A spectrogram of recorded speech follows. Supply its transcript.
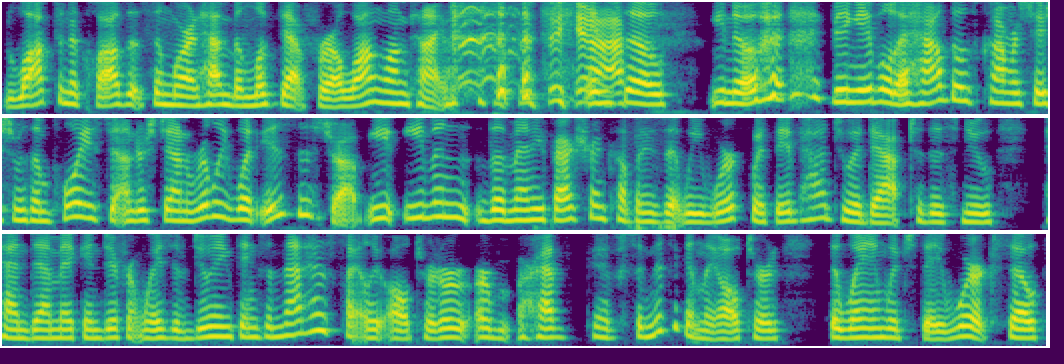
locked in a closet somewhere and haven't been looked at for a long, long time. yeah. And so you know, being able to have those conversations with employees to understand really what is this job. E- even the manufacturing companies that we work with, they've had to adapt to this new pandemic and different ways of doing things. And that has slightly altered or, or have, have significantly altered the way in which they work. So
